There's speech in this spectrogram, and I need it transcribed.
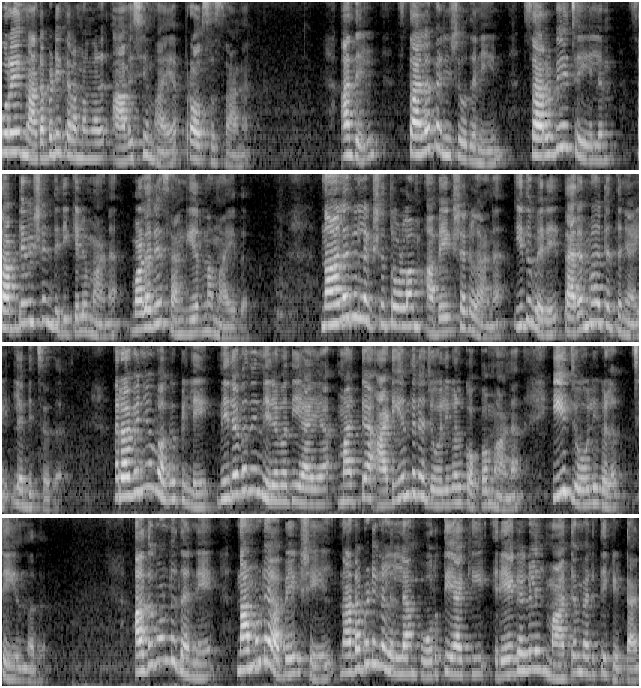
കുറേ നടപടിക്രമങ്ങൾ ആവശ്യമായ പ്രോസസ്സാണ്. അതിൽ സ്ഥലപരിശോധനയും സർവേ ചെയ്യലും സബ് ഡിവിഷൻ തിരിക്കലുമാണ് വളരെ സങ്കീർണമായത്. നാലര ലക്ഷത്തോളം അപേക്ഷകളാണ് ഇതുവരെ തരംമാറ്റത്തിനായി ലഭിച്ചത്. റവന്യൂ വകുപ്പിലെ നിരവധി നിരവധിയായ മറ്റ് അടിയന്തര ജോലികൾക്കൊപ്പമാണ് ഈ ജോലികളും ചെയ്യുന്നത്. അതുകൊണ്ട് തന്നെ നമ്മുടെ അപേക്ഷയിൽ നടപടികളെല്ലാം പൂർത്തിയാക്കി രേഖകളിൽ മാറ്റം വരുത്തി കിട്ടാൻ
